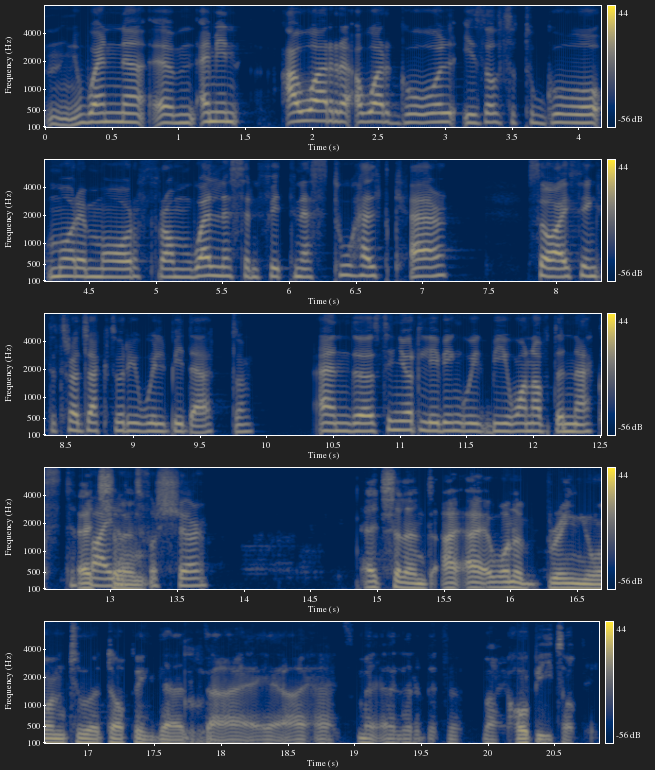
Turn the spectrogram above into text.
when um, I mean, our our goal is also to go more and more from wellness and fitness to healthcare. So I think the trajectory will be that, and uh, senior living will be one of the next Excellent. pilots for sure. Excellent. I, I want to bring you on to a topic that, that I, I, it's a little bit of my hobby topic.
